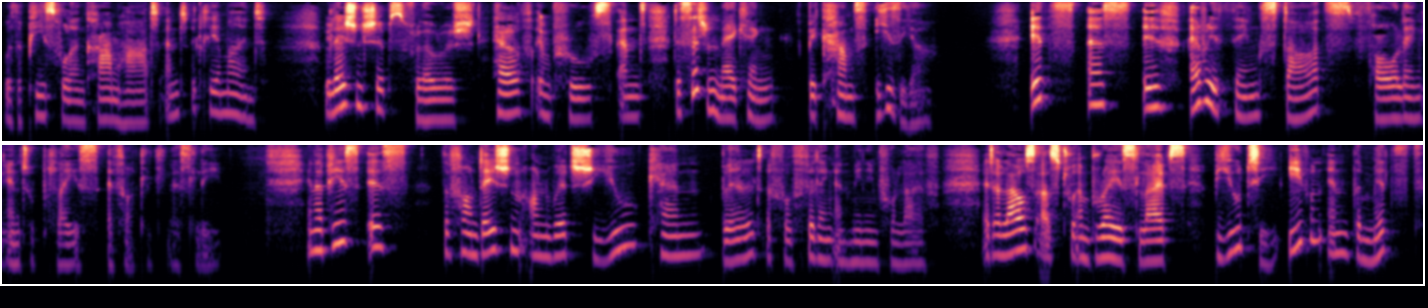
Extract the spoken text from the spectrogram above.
with a peaceful and calm heart and a clear mind. Relationships flourish, health improves, and decision making becomes easier. It's as if everything starts falling into place effortlessly. Inner peace is the foundation on which you can build a fulfilling and meaningful life. It allows us to embrace life's beauty even in the midst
